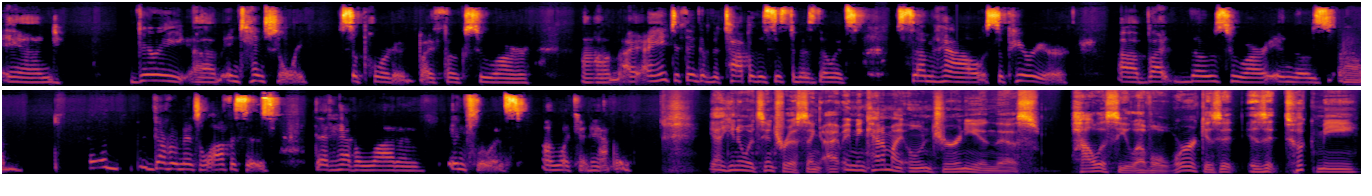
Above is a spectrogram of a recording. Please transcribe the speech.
and very um, intentionally supported by folks who are. Um, I, I, hate to think of the top of the system as though it's somehow superior, uh, but those who are in those um, governmental offices that have a lot of influence on what can happen. Yeah, you know it's interesting. I mean, kind of my own journey in this policy level work is it is it took me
